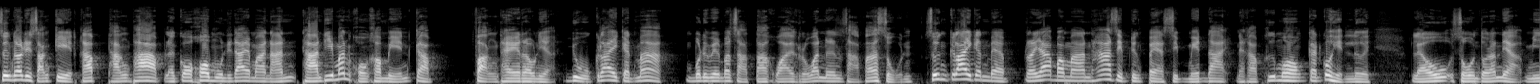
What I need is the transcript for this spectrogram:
ซึ่งเราได้สังเกตครับทั้งภาพและก็ข้อมูลที่ได้มานั้น ฐานที่มั่นของเขมรกับฝั่งไทยเราเนี่ยอยู่ใกล้กันมากบริเวณปราสาทตาควายหรือว่าเนิน 350 ซึ่งใกล้กันแบบระยะประมาณ 50-80 เมตรได้นะครับ คือมองกันก็เห็นเลย แล้วโซนตัวนั้นเนี่ยมี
